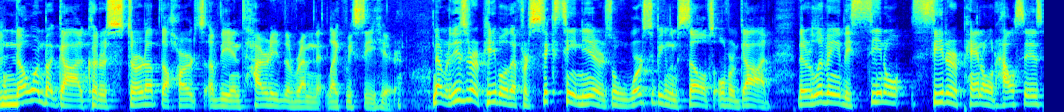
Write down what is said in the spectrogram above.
no one but God could have stirred up the hearts of the entirety of the remnant like we see here. Remember, these are people that for 16 years were worshiping themselves over God. They were living in these cedar paneled houses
